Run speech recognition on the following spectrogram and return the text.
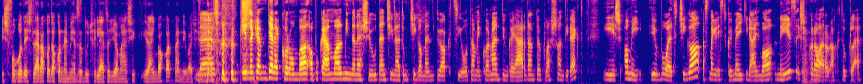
és fogod és lerakod, akkor nem érzed úgy, hogy lehet, hogy a másik irányba akart menni? Vagy De nem? én nekem gyerekkoromban apukámmal minden eső után csináltunk csigamentő akciót, amikor mentünk a járdán tök lassan direkt, és ami volt csiga, azt megnéztük, hogy melyik irányba néz, és akkor Mhm. arra raktuk le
